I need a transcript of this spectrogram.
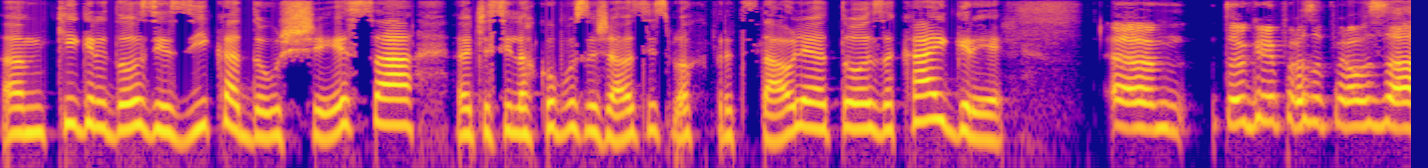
um, ki gredo z jezika do ušesa. Uh, če si lahko poslušalci sploh predstavljajo to, zakaj gre. Um, to gre pravzaprav za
